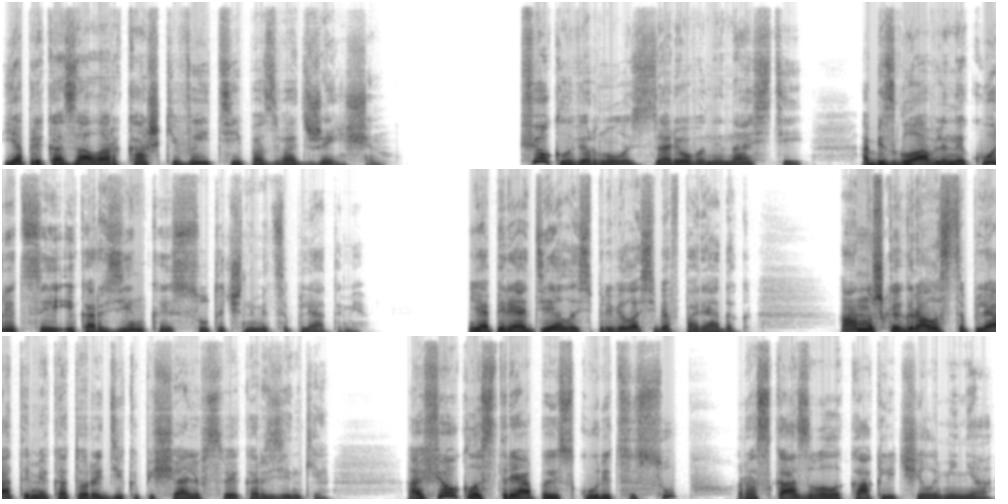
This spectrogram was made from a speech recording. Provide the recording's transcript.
я приказала Аркашке выйти и позвать женщин. Фёкла вернулась с зареванной Настей, обезглавленной курицей и корзинкой с суточными цыплятами. Я переоделась, привела себя в порядок. Аннушка играла с цыплятами, которые дико пищали в своей корзинке. А Фёкла, стряпая из курицы суп, рассказывала, как лечила меня,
